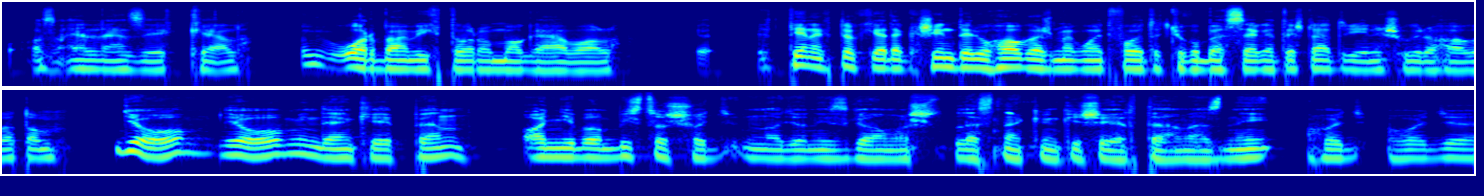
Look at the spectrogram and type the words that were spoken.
az ellenzékkel, Orbán Viktorra magával. Tényleg tök érdekes interjú, hallgass meg, majd folytatjuk a beszélgetést, lehet, hogy én is újra hallgatom. Jó, jó, mindenképpen annyiban biztos, hogy nagyon izgalmas lesz nekünk is értelmezni, hogy, hogy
